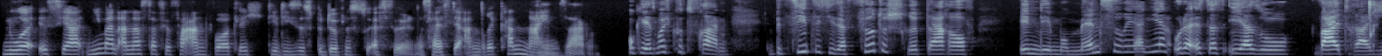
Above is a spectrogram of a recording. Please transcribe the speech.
nur ist ja niemand anders dafür verantwortlich, dir dieses Bedürfnis zu erfüllen. Das heißt, der andere kann Nein sagen. Okay, jetzt muss ich kurz fragen. Bezieht sich dieser vierte Schritt darauf, in dem Moment zu reagieren oder ist das eher so weitreichend?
